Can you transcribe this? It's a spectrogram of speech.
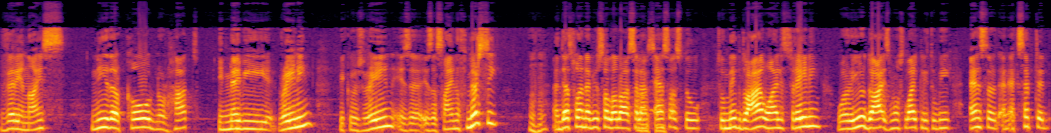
very nice, neither cold nor hot. It may be raining because rain is a, is a sign of mercy. Mhm. And that's why Nabi Sallallahu Alaihi Wasallam asks us to, to make dua while it's raining, where your dua is most likely to be answered and accepted.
